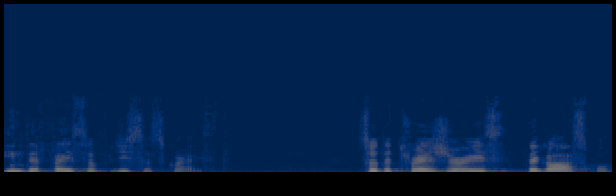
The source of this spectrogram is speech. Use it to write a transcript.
in the face of Jesus Christ. So the treasure is the gospel.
